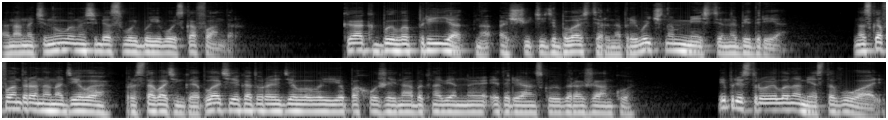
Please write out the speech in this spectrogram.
она натянула на себя свой боевой скафандр. Как было приятно ощутить бластер на привычном месте на бедре. На скафандр она надела простоватенькое платье, которое делало ее похожей на обыкновенную этерианскую горожанку, и пристроила на место вуаль.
